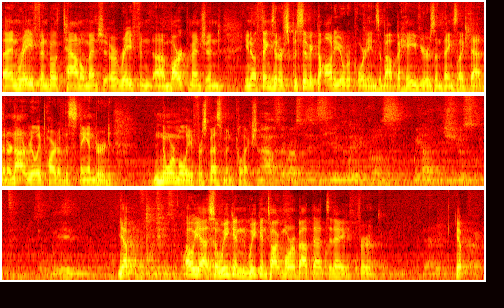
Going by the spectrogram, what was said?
Uh, and Rafe and both Townel mentioned, or Rafe and uh, Mark mentioned, you know, things that are specific to audio recordings about behaviors and things like that that are not really part of the standard normally for specimen collection. I have several students here today because we have issues with the way Yep. Oh yeah, so we can, we can talk more about that today for, Yep.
